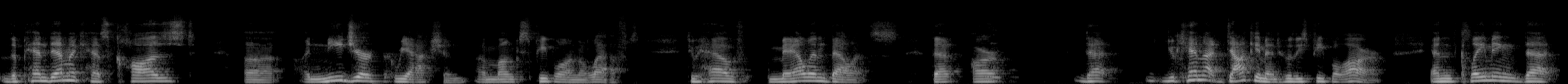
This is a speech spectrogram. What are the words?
the pandemic has caused uh, a knee jerk reaction amongst people on the left to have mail in ballots that are, that you cannot document who these people are and claiming that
